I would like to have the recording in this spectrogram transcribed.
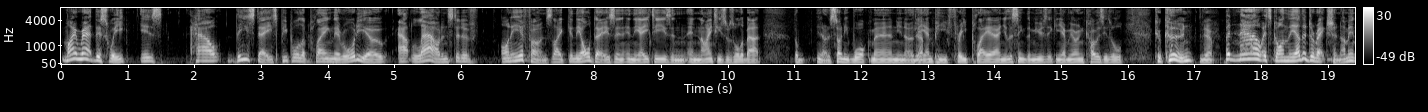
my rant this week is how these days people are playing their audio out loud instead of on earphones. Like in the old days, in, in the 80s and, and 90s, it was all about the you know Sony Walkman, you know the Yep. MP3 player, and you're listening to the music, and you have your own cozy little cocoon. Yep. But now it's gone the other direction. I mean,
